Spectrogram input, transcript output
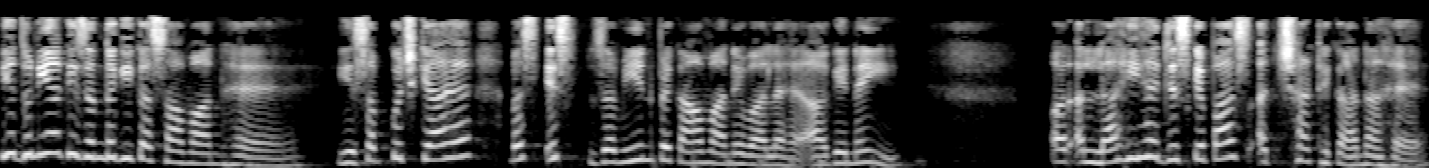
یہ دنیا کی زندگی کا سامان ہے۔ یہ سب کچھ کیا ہے؟ بس اس زمین پہ کام آنے والا ہے، آگے نہیں۔ اور اللہ ہی ہے جس کے پاس اچھا ٹھکانا ہے۔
